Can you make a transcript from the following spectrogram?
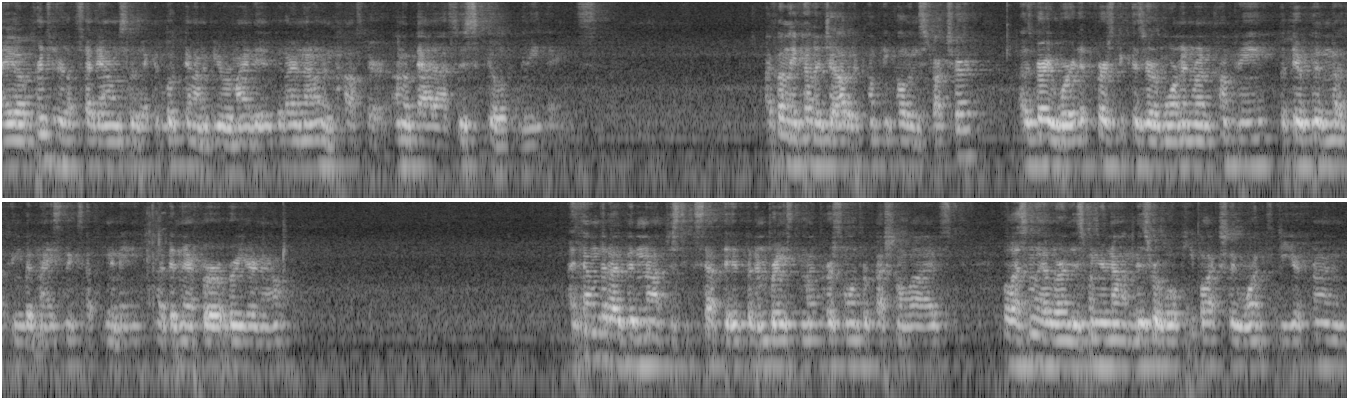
I uh, printed it upside down so that I could look down and be reminded that I'm not an imposter. I'm a badass who's skilled at many things. I finally found a job at a company called Instructure, I was very worried at first because they're a Mormon-run company, but they've been nothing but nice and accepting to me. I've been there for over a year now. I found that I've been not just accepted, but embraced in my personal and professional lives. The lesson I learned is when you're not miserable, people actually want to be your friend.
